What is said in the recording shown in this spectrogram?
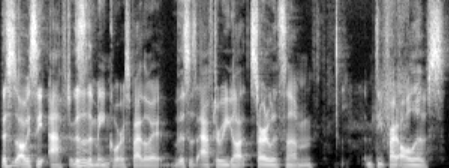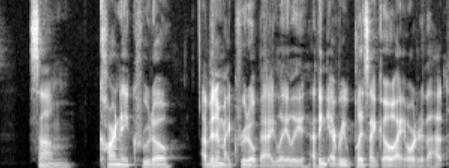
This is obviously after. This is the main course, by the way. This is after we got started with some deep fried olives, some carne crudo. I've been in my crudo bag lately. I think every place I go, I order that.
